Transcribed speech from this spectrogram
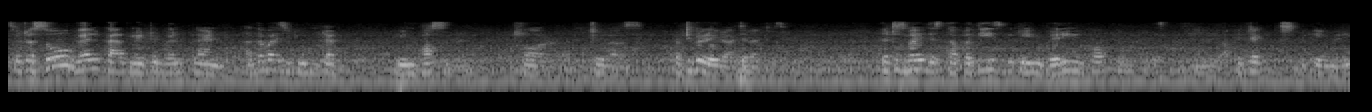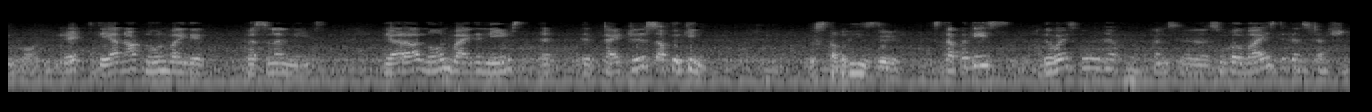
So it was so well calculated, well planned, otherwise it wouldn't have been possible for Cholas, particularly Rajarajas. That is why the Sthapatis became very important, the architects became very important. Yet they are not known by their personal names. They are all known by the names, that, the titles of the king. The Sthapati is the Sthapatis, otherwise who would have uh, supervised the construction?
